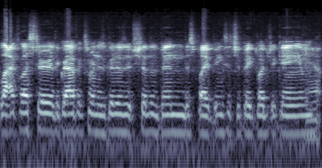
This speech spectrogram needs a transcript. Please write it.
lackluster. The graphics weren't as good as it should have been, despite being such a big budget game. Yeah.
